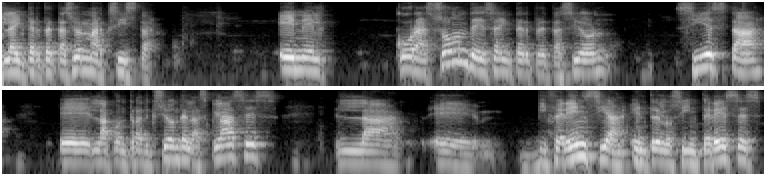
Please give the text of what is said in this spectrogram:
la interpretación marxista. En el corazón de esa interpretación sí está eh, la contradicción de las clases, la eh, diferencia entre los intereses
